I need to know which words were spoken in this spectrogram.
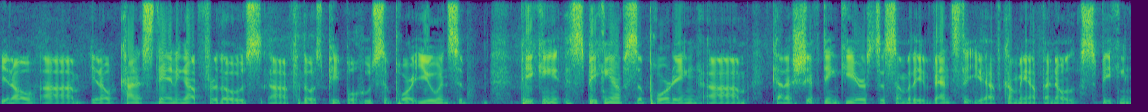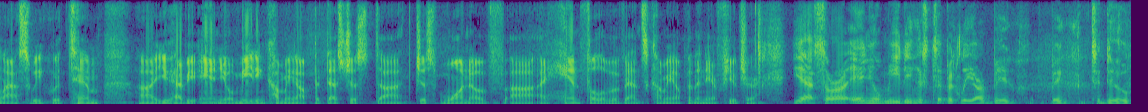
you know, um, you know, kind of standing up for those uh, for those people who support you. And speaking speaking of supporting, um, kind of shifting gears to some of the events that you have coming up. I know speaking last week with Tim, uh, you have your annual meeting coming coming up, but that's just uh, just one of uh, a handful of events coming up in the near future. Yeah, so our annual meeting is typically our big big to do.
